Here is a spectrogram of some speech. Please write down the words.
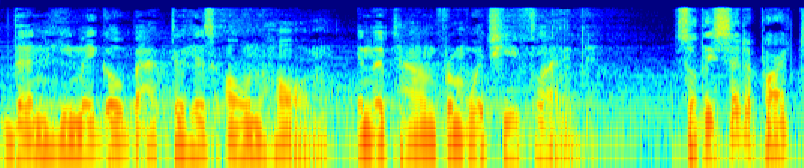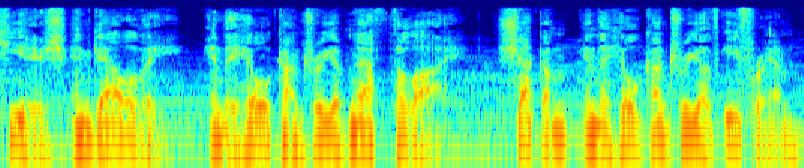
Then he may go back to his own home in the town from which he fled. So they set apart Kedesh in Galilee, in the hill country of Naphtali, Shechem in the hill country of Ephraim,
